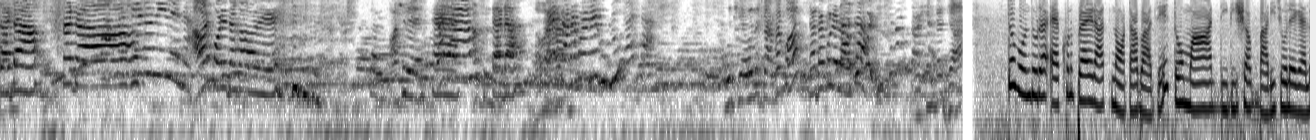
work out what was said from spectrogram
টাটা। টাটা। আবার পরে দেখা আসলে হ্যাঁ টাটা। টাটা করে দে গুবলু ফুচকে বলতে টাকা কর। টাটা করে দাও। এখানটা যা। তো বন্ধুরা এখন প্রায় রাত নটা বাজে। তো মা আর দিদি সব বাড়ি চলে গেল।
